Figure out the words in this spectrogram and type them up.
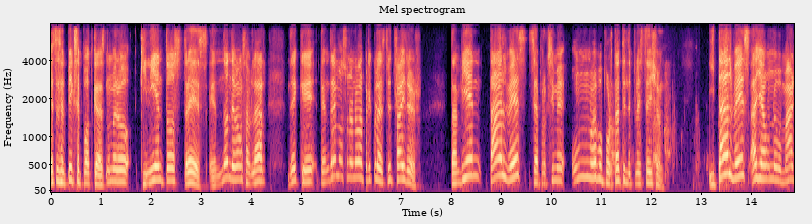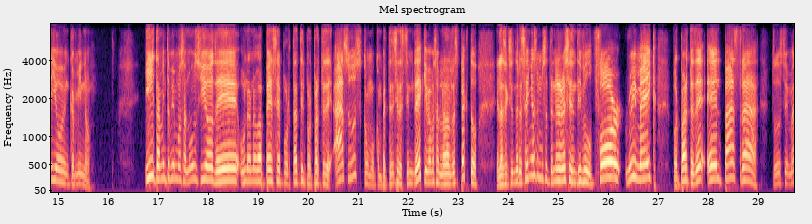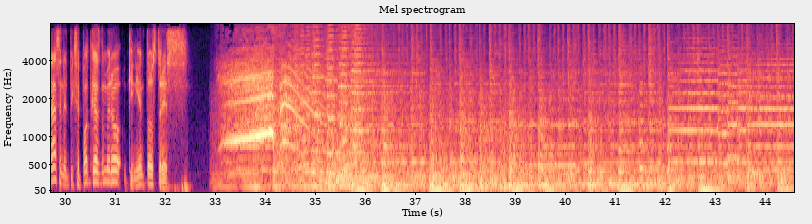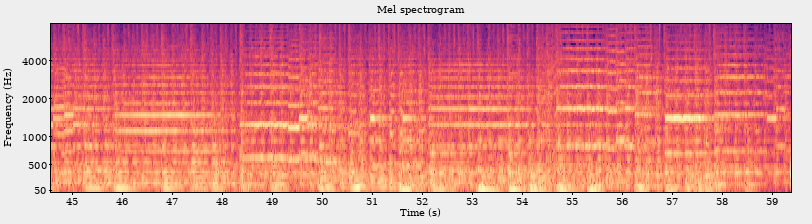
Este es el Pixel Podcast número 503, en donde vamos a hablar de que tendremos una nueva película de Street Fighter. También tal vez se aproxime un nuevo portátil de PlayStation. Y tal vez haya un nuevo Mario en camino. Y también tuvimos anuncio de una nueva PC portátil por parte de Asus como competencia de Steam Deck y vamos a hablar al respecto. En la sección de reseñas vamos a tener Resident Evil 4 Remake por parte de El Pastra. Todo esto y más en el Pixel Podcast número 503.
